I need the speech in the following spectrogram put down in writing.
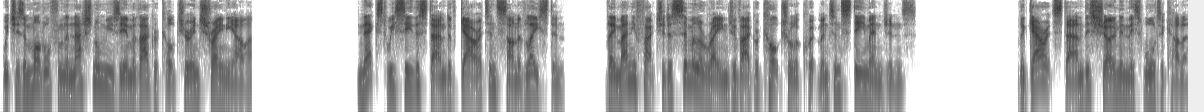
which is a model from the National Museum of Agriculture in Szreniawa. Next, we see the stand of Garrett and Son of Leiston. They manufactured a similar range of agricultural equipment and steam engines. The Garrett stand is shown in this watercolor.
